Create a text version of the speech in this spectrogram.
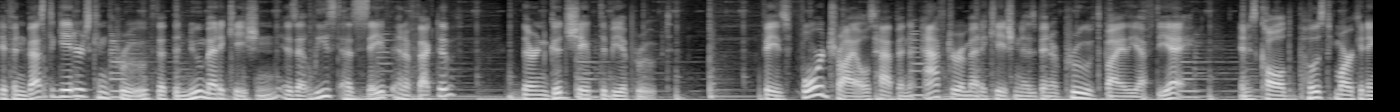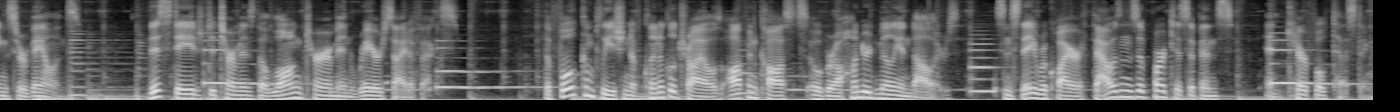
If investigators can prove that the new medication is at least as safe and effective, they're in good shape to be approved. Phase 4 trials happen after a medication has been approved by the FDA and is called post marketing surveillance. This stage determines the long term and rare side effects. The full completion of clinical trials often costs over $100 million, since they require thousands of participants and careful testing.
